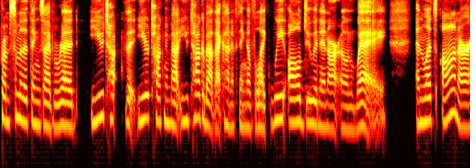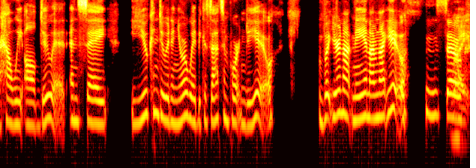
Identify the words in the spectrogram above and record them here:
from some of the things I've read, you talk that you're talking about, you talk about that kind of thing of like, we all do it in our own way. And let's honor how we all do it and say, you can do it in your way because that's important to you. But you're not me and I'm not you. so right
